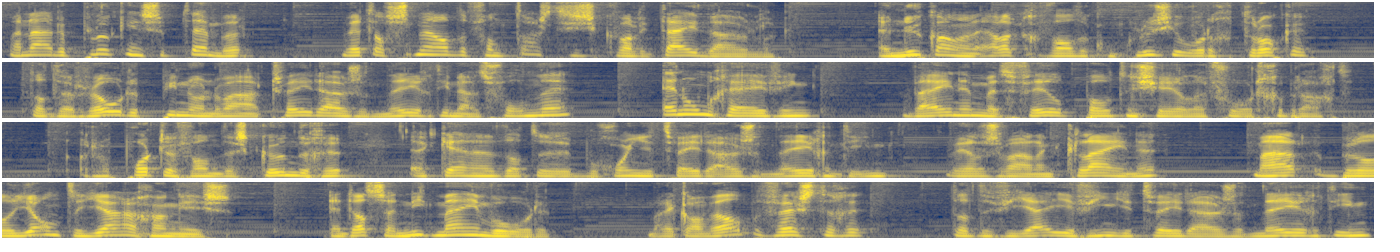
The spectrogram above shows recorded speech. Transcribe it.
maar na de pluk in september werd al snel de fantastische kwaliteit duidelijk. En nu kan in elk geval de conclusie worden getrokken dat de rode Pinot Noir 2019 uit Volnay en omgeving wijnen met veel potentieel heeft voortgebracht. Rapporten van deskundigen erkennen dat de Bourgogne 2019 weliswaar een kleine, maar briljante jaargang is. En dat zijn niet mijn woorden, maar ik kan wel bevestigen dat de Vieille Vigne 2019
